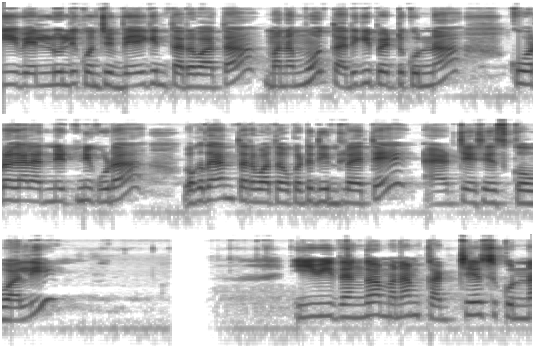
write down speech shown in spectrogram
ఈ వెల్లుల్లి కొంచెం వేగిన తర్వాత మనము తరిగి పెట్టుకున్న కూరగాయలన్నిటిని కూడా ఒకదాని తర్వాత ఒకటి దీంట్లో అయితే యాడ్ చేసేసుకోవాలి. ఈ విధంగా మనం కట్ చేసుకున్న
